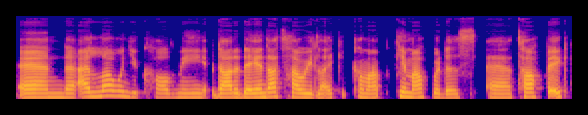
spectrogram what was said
And uh, I love when you called me the other day. And that's how we like come up came up with this uh, topic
